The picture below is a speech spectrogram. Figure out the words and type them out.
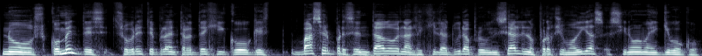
nos comentes sobre este plan estratégico que va a ser presentado en la legislatura provincial en los próximos días, si no me equivoco.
